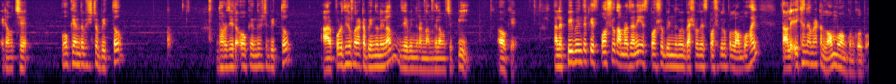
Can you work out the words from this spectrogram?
এটা হচ্ছে ও কেন্দ্রবিশিষ্ট বৃত্ত। ধরো যে এটা ও কেন্দ্রবিশিষ্ট বৃত্ত। আর পরিধির উপর একটা বিন্দু নিলাম। যে বিন্দুটার নাম দিলাম হচ্ছে পি। ওকে। তাহলে পি বিন্দু একটি স্পর্শক আমরা জানি, স্পর্শক বিন্দু ব্যাসার্ধ স্পর্শকের উপর লম্ব হয়। তাহলে এখানে আমরা একটা লম্ব অঙ্কন করব।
